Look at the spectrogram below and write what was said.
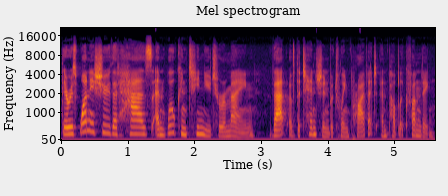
there is one issue that has and will continue to remain that of the tension between private and public funding.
